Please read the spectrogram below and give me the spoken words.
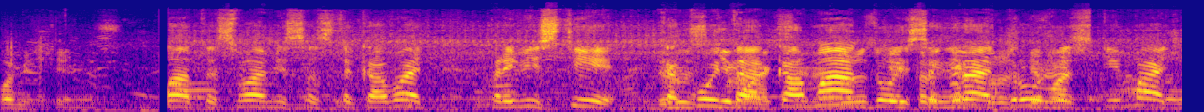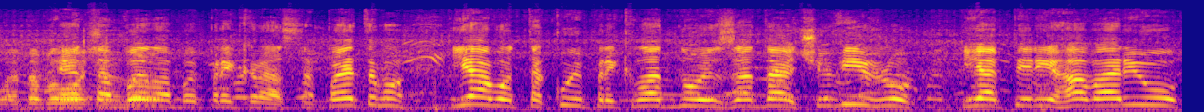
помещение. Платы с вами состыковать, привести какую-то матч, команду и сыграть турнир, дружеский матч. Это Это было было, очень здорово. бы прекрасно. Поэтому я вот такую прикладную задачу вижу. Я переговорю,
